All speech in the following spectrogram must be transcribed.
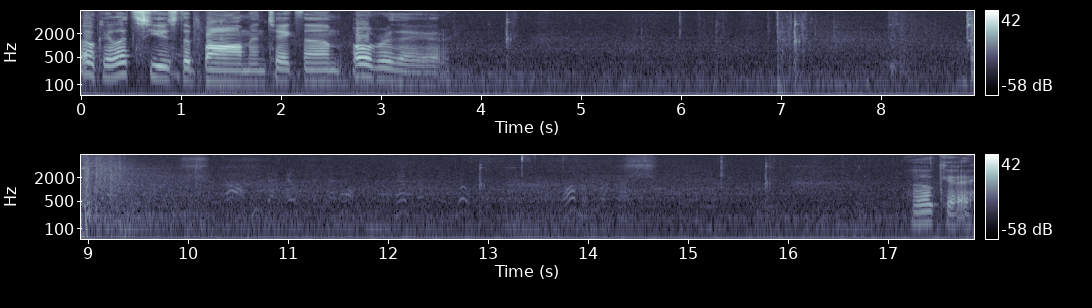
Okay, let's use the bomb and take them over there. Okay.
